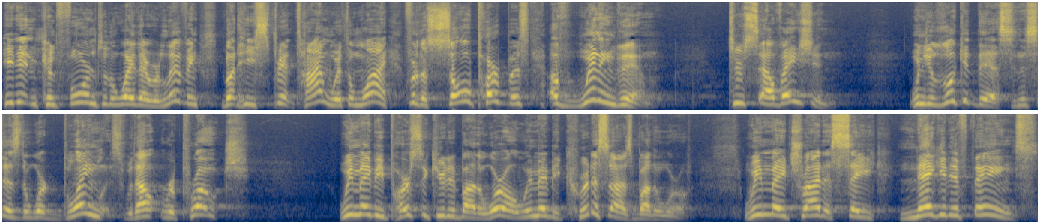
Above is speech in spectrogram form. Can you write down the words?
He didn't conform to the way they were living, but he spent time with them. Why? For the sole purpose of winning them to salvation. When you look at this, and it says the word blameless, without reproach, we may be persecuted by the world, we may be criticized by the world, we may try to say negative things,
